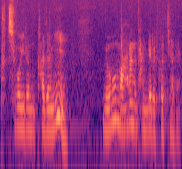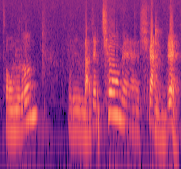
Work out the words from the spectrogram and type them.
붙이고 이런 과정이 너무 많은 단계를 거쳐야 돼요. 그래서 오늘은 우리 낮은 체험의 시간인데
